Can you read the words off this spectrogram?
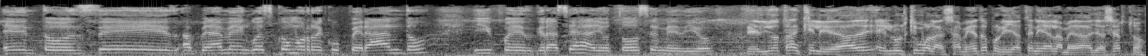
entonces apenas vengo es como recuperando y pues gracias a Dios todo se me dio. Te dio tranquilidad el último lanzamiento porque ya tenía la medalla, ¿cierto?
